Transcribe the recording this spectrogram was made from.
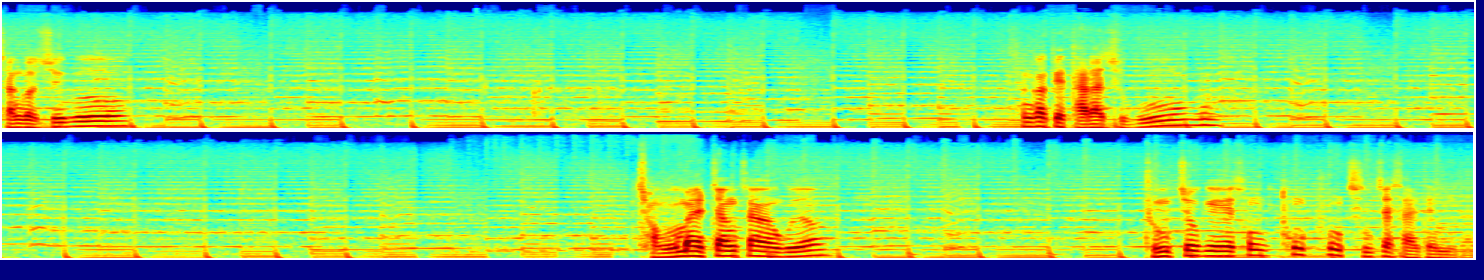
잠궈 주고. 삼각대 달아주고 정말 짱짱하고요 등 쪽에 송, 통풍 진짜 잘 됩니다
